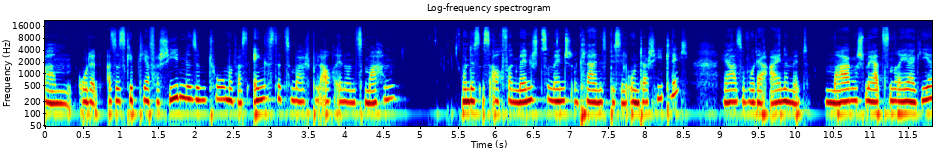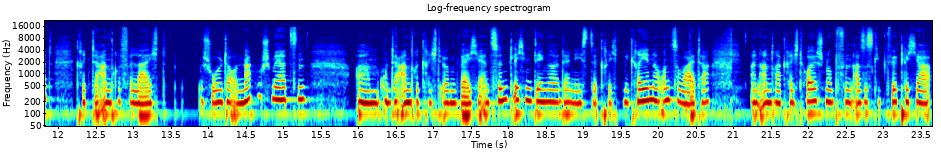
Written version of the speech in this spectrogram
Ähm, oder, also es gibt ja verschiedene Symptome, was Ängste zum Beispiel auch in uns machen. Und es ist auch von Mensch zu Mensch ein kleines bisschen unterschiedlich. Ja, so wo der eine mit Magenschmerzen reagiert, kriegt der andere vielleicht Schulter- und Nackenschmerzen. Ähm, und der andere kriegt irgendwelche entzündlichen Dinge, der nächste kriegt Migräne und so weiter. Ein anderer kriegt Heuschnupfen. Also es gibt wirklich ja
